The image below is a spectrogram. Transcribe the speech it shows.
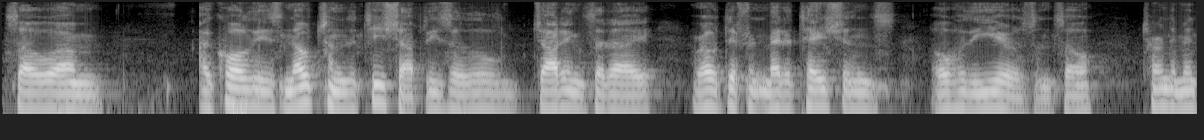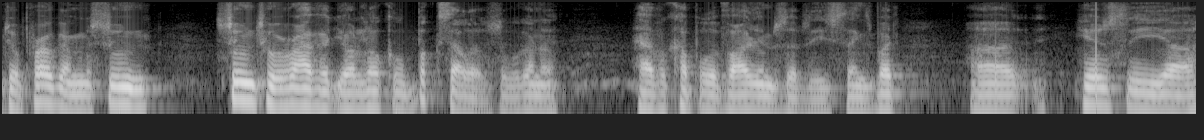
So um, I call these notes from the tea shop. These are little jottings that I wrote different meditations over the years, and so turned them into a program. Soon, soon to arrive at your local booksellers. We're going to have a couple of volumes of these things. But uh, here's the uh,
